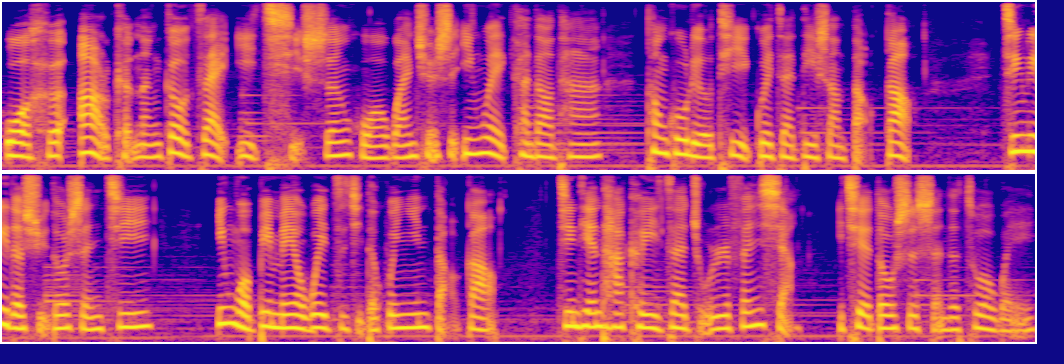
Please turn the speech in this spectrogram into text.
我和 Ark 能够在一起生活，完全是因为看到他痛哭流涕跪在地上祷告，经历了许多神机。因我并没有为自己的婚姻祷告，今天他可以在主日分享，一切都是神的作为。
